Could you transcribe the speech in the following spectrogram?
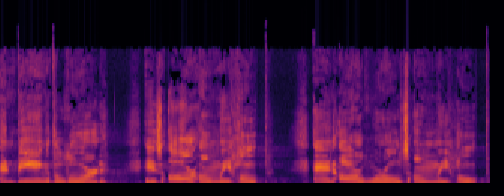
and being the Lord is our only hope and our world's only hope.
